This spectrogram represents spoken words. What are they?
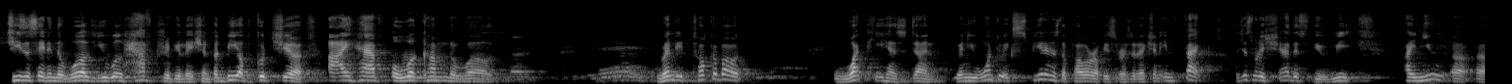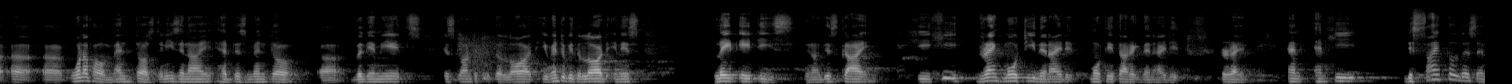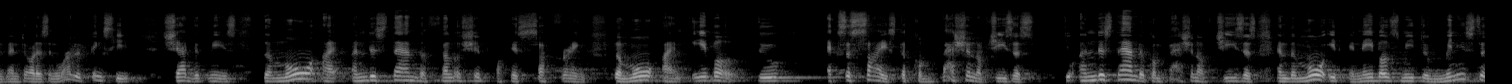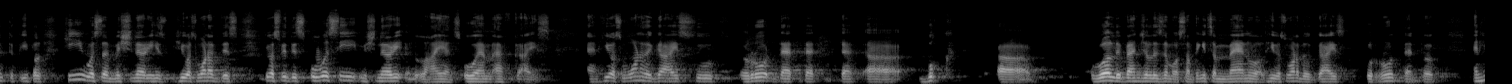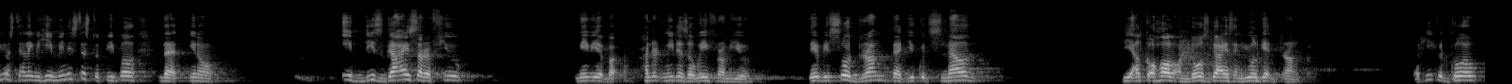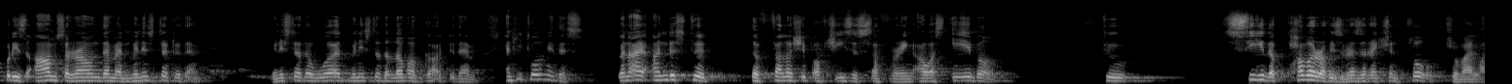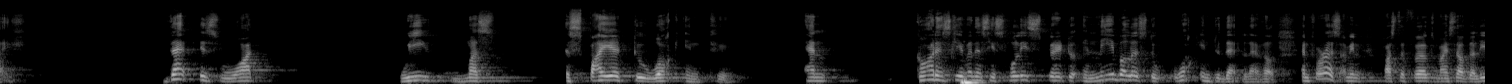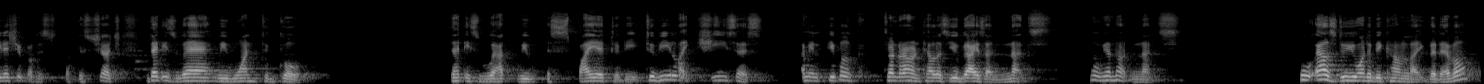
Jesus said, In the world you will have tribulation, but be of good cheer. I have overcome the world. When we talk about what he has done, when you want to experience the power of his resurrection, in fact, I just want to share this with you. We, I knew uh, uh, uh, uh one of our mentors, Denise and I had this mentor, uh, William Yates. He's gone to be the Lord. He went to be the Lord in his late 80s. You know, this guy, he, he drank more tea than I did, more teh tarik than I did, right? And, and he discipled us and mentored us. And one of the things he shared with me is the more I understand the fellowship of his suffering, the more I'm able to exercise the compassion of Jesus, to understand the compassion of Jesus, and the more it enables me to minister to people. He was a missionary, he was one of this, he was with this Overseas Missionary Alliance, OMF guys. And he was one of the guys who wrote that that that uh, book uh, world evangelism or something. It's a manual. He was one of the guys who wrote that book. And he was telling me he ministers to people that you know if these guys are a few maybe about 100 meters away from you they'll be so drunk that you could smell the alcohol on those guys and you'll get drunk but he could go put his arms around them and minister to them minister the word minister the love of god to them and he told me this when I understood the fellowship of Jesus' suffering, I was able to see the power of his resurrection flow through my life. That is what we must aspire to walk into. And God has given us His Holy Spirit to enable us to walk into that level. And for us, I mean, Pastor Fergus, myself, the leadership of this, of this church, that is where we want to go. That is what we aspire to be, to be like Jesus. I mean, people turn around and tell us, you guys are nuts. No, we are not nuts. Who else do you want to become like? The devil?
